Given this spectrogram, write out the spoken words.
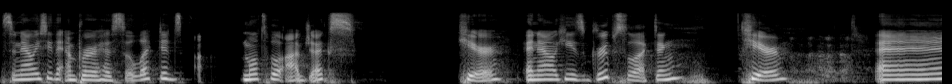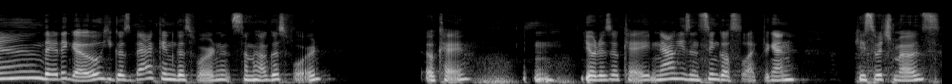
So now we see the Emperor has selected multiple objects here, and now he's group selecting here. And there they go. He goes back and goes forward, and it somehow goes forward. Okay. And Yoda's okay. Now he's in single select again. He switched modes.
